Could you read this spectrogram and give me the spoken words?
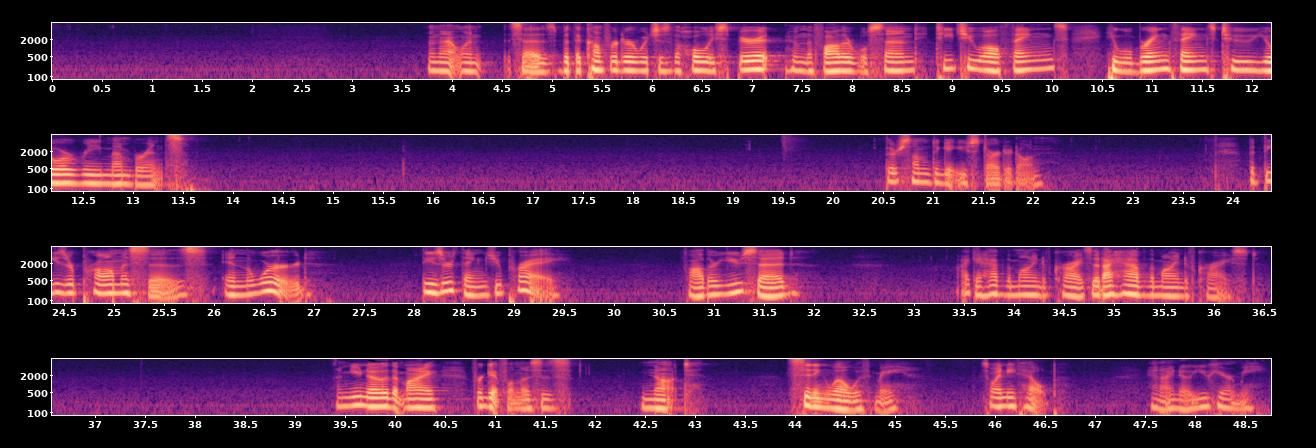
And that one says, But the Comforter, which is the Holy Spirit, whom the Father will send, teach you all things. He will bring things to your remembrance. There's some to get you started on. But these are promises in the Word. These are things you pray. Father, you said I could have the mind of Christ, that I have the mind of Christ. And you know that my forgetfulness is not sitting well with me. So I need help. And I know you hear me.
